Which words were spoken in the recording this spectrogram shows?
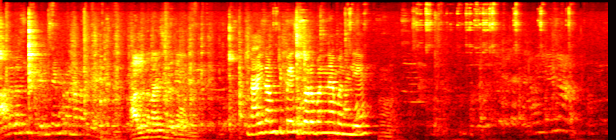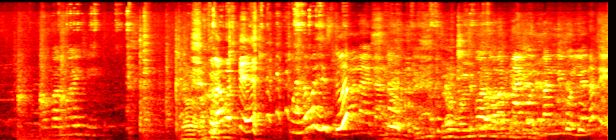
आलं लसूण सेम सेम प्रमाणात घ्यायचं. आलं तर नाहीच त्याच्यामध्ये गाईज आमची पेस्ट बरोबर नाही बनली आहे. हं. बनवायची. हो. तुला बोलते. मला बोललीस तू? तुला बोलली. तुला बरोबर आता नाही बोल बनली बोलले ना ते.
